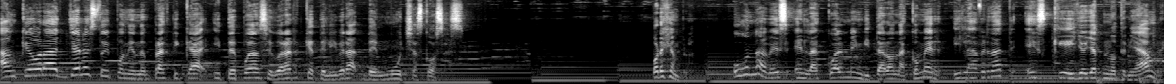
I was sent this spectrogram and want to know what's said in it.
Aunque ahora ya lo estoy poniendo en práctica y te puedo asegurar que te libera de muchas cosas. Por ejemplo, una vez en la cual me invitaron a comer y la verdad es que yo ya no tenía hambre,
